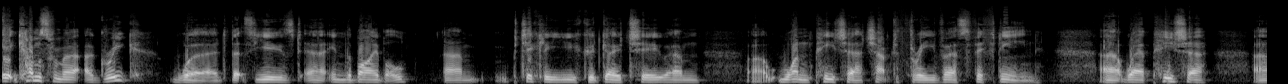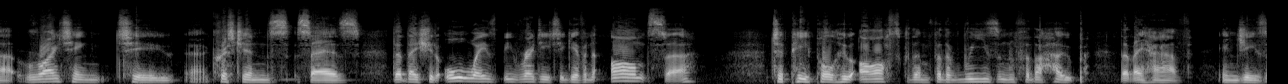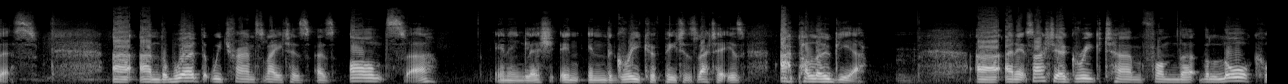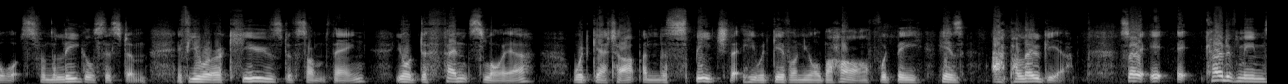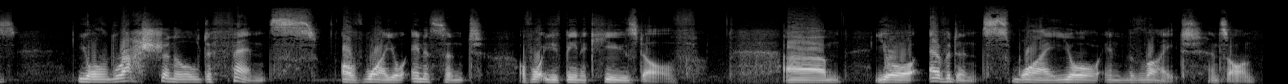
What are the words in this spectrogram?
it comes from a, a Greek word that's used uh, in the Bible. Um, particularly, you could go to um, uh, 1 Peter chapter 3, verse 15, uh, where Peter, uh, writing to uh, Christians, says that they should always be ready to give an answer to people who ask them for the reason for the hope that they have in Jesus. Uh, and the word that we translate as, as answer in English, in, in the Greek of Peter's letter, is apologia. Uh, and it's actually a Greek term from the, the law courts, from the legal system. If you were accused of something, your defense lawyer would get up and the speech that he would give on your behalf would be his apologia. So it, it kind of means your rational defense of why you're innocent of what you've been accused of. Um, your evidence why you're in the right, and so on.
